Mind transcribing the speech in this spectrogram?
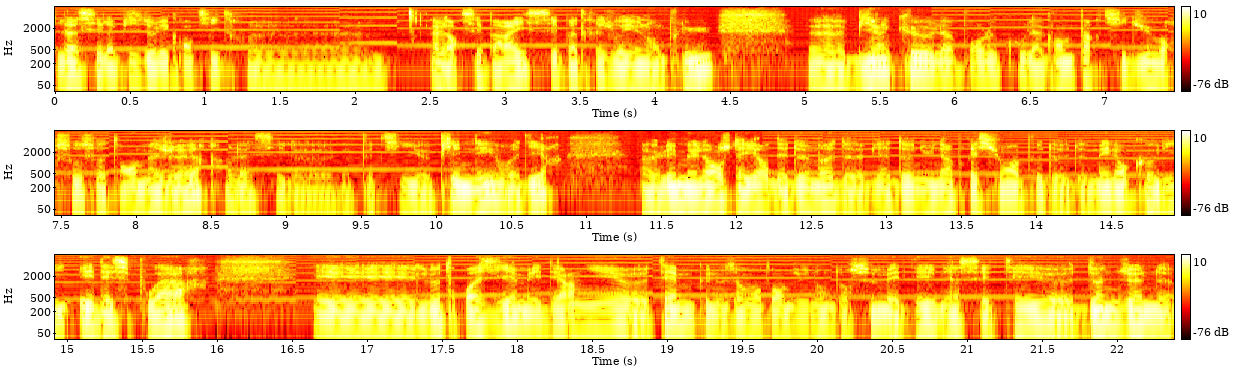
là, c'est la piste de l'écran titre. alors c'est pareil, c'est pas très joyeux non plus. bien que là, pour le coup, la grande partie du morceau soit en majeur. Là, c'est le, petit pied de nez, on va dire. Euh, les mélanges d'ailleurs des deux modes eh bien donnent une impression un peu de, mélancolie et d'espoir. Et le troisième et dernier euh, thème que nous avons entendu donc dans ce medley, eh bien c'était euh, Dungeon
